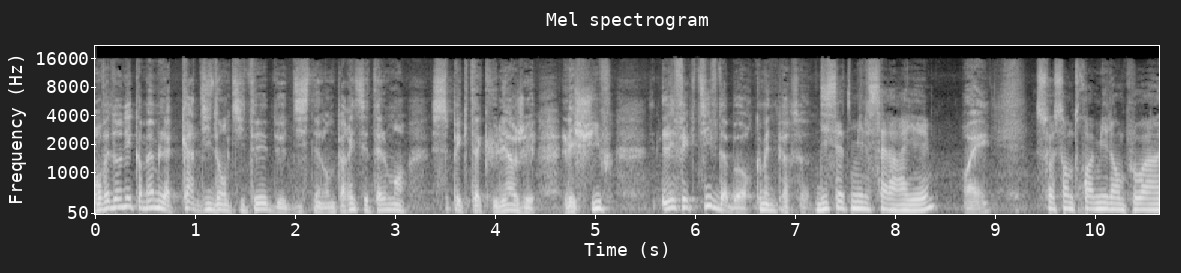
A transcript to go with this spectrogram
On va donner quand même la carte d'identité de Disneyland Paris, c'est tellement spectaculaire, j'ai les chiffres. L'effectif d'abord, combien de personnes? 17 000 salariés. Ouais. 63 000 emplois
